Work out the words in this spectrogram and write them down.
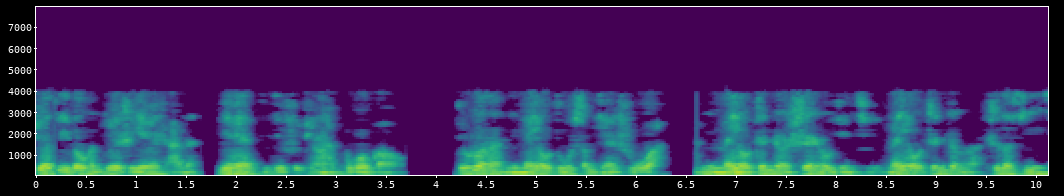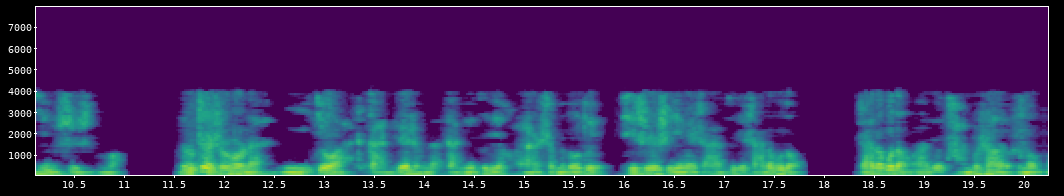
觉得自己都很对，是因为啥呢？因为自己水平还不够高。就是说呢，你没有读圣贤书啊。你没有真正深入进去，没有真正啊知道心性是什么，那么这时候呢，你就啊感觉什么呢？感觉自己好像什么都对，其实是因为啥？自己啥都不懂。啥都不懂啊，就谈不上有什么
